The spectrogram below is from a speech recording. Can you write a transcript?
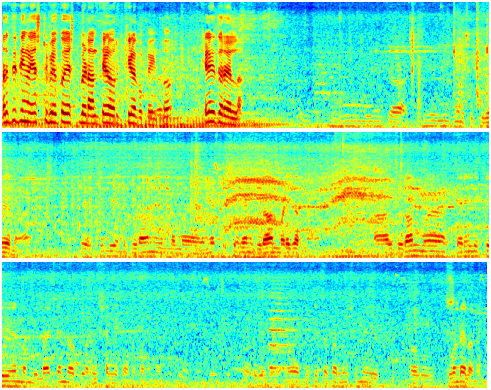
ಪ್ರತಿ ತಿಂಗಳು ಎಷ್ಟು ಬೇಕೋ ಎಷ್ಟು ಬೇಡ ಅಂತೇಳಿ ಅವ್ರಿಗೆ ಕೇಳಬೇಕಾಯಿತು. ಕೇಳಿದಾರೆಲ್ಲ ನಮ್ಮ ಎಂ ಎಸ್ ಪಿ ಸಿ ಏನು ಗುಡೌನ್ ಮಾಡಿದಾರಲ್ಲ ಆ ಗುಡೌನ್ ತೆರೀಲಿಕ್ಕೆ ನಮ್ಮ ಇಲಾಖೆಯಿಂದ ಅವ್ರು ಪರ್ಮಿಷನ್ ತೊಗೊಂಡಿದ್ದಾರೆ ಲಿಖಿತ ಪರ್ಮಿಷನ್ ಅವರು ತಗೊಂಡೇ ಇಲ್ಲ ನಮ್ಮ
